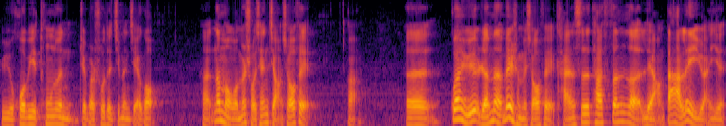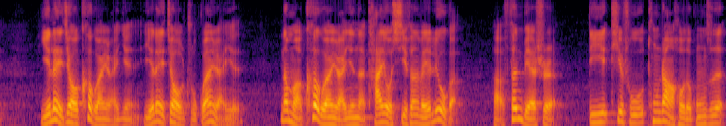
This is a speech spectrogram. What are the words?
与货币通论》这本书的基本结构啊。那么我们首先讲消费。啊，呃，关于人们为什么消费，凯恩斯他分了两大类原因，一类叫客观原因，一类叫主观原因。那么客观原因呢，它又细分为六个，啊，分别是：第一，剔除通胀后的工资，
